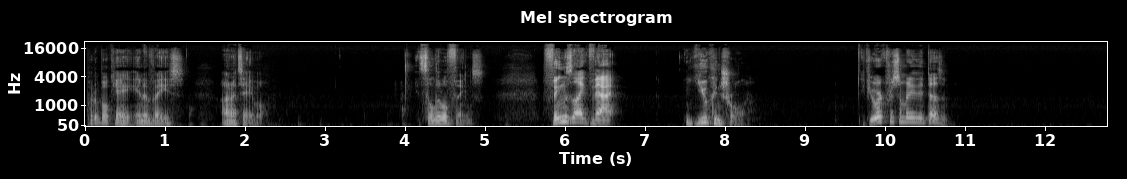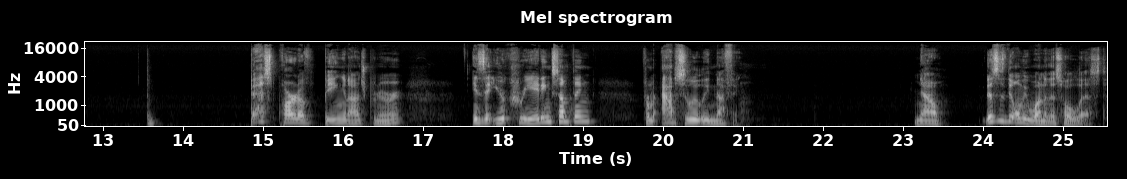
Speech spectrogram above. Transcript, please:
Put a bouquet in a vase on a table. It's the little things. Things like that you control. If you work for somebody that doesn't, the best part of being an entrepreneur is that you're creating something from absolutely nothing. Now, this is the only one in this whole list.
